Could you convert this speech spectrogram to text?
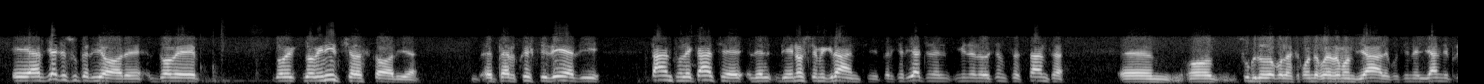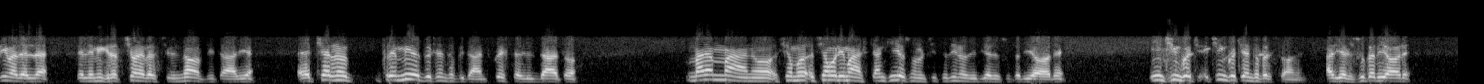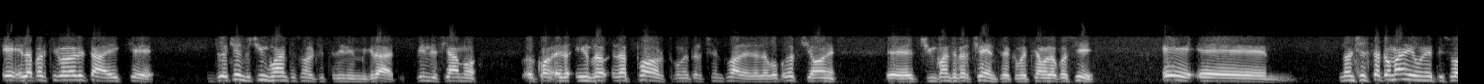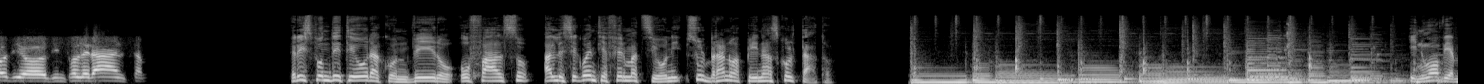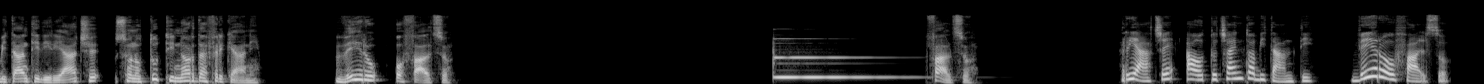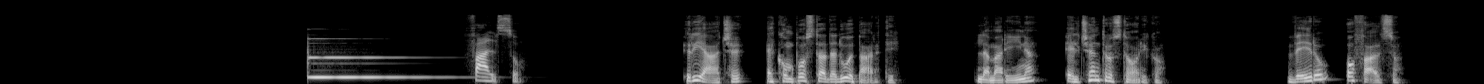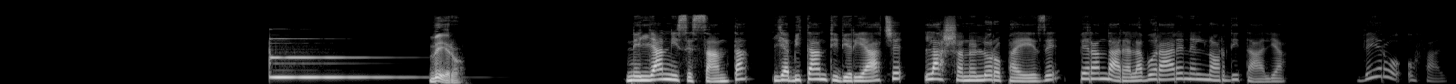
e a Viaggio Superiore, dove, dove, dove, inizia la storia, per questa idea di tanto le case del, dei nostri emigranti, perché Viaggio nel 1960 ehm, subito dopo la seconda guerra mondiale, così negli anni prima del, dell'emigrazione verso il nord Italia, eh, c'erano 3.200 abitanti, questo è il dato. Man mano siamo, siamo rimasti, anche io sono un cittadino di Viaggio Superiore, in 500 persone a Riace Superiore e la particolarità è che 250 sono cittadini immigrati, quindi siamo eh, in rapporto come percentuale della popolazione eh, 50%, ecco mettiamolo così, e eh, non c'è stato mai un episodio di intolleranza. Rispondete ora con vero o falso alle seguenti affermazioni sul brano appena ascoltato. Nuovi abitanti di Riace sono tutti nordafricani. Vero o falso? Falso. Riace ha 800 abitanti. Vero o falso? Falso. Riace è composta da due parti, la marina e il centro storico. Vero o falso? Vero. Negli anni Sessanta gli abitanti di Riace lasciano il loro paese per andare a lavorare nel nord Italia. Vero o falso?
